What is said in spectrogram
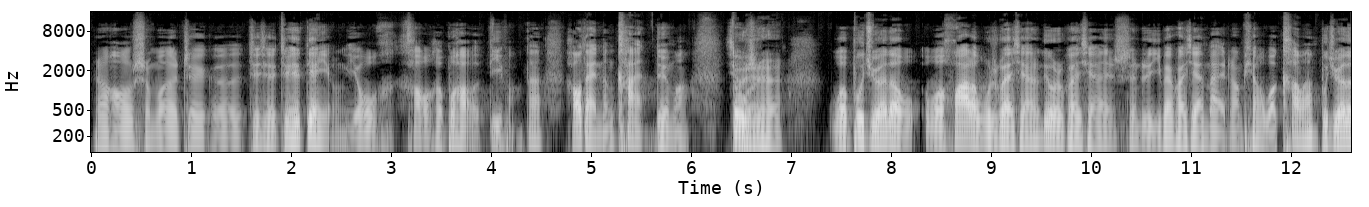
然后什么这个这些这些电影有好和不好的地方，但好歹能看，对吗？就是。我不觉得我花了五十块钱、六十块钱，甚至一百块钱买一张票，我看完不觉得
